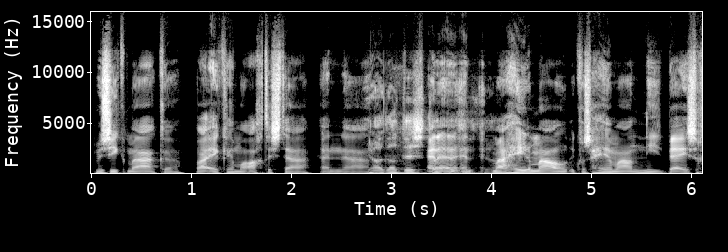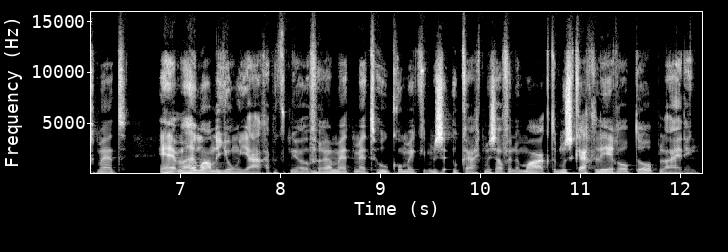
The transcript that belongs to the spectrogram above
muziek maken waar ik helemaal achter sta. En, eh, Ja, dat is, dat en, en, is het, ja. Maar helemaal, ik was helemaal niet bezig met. En helemaal aan de jonge jaren heb ik het nu over. Hè? Met, met hoe, kom ik, hoe krijg ik mezelf in de markt? Dat moest ik echt leren op de opleiding.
